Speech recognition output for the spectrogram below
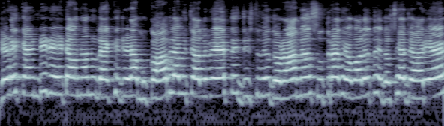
ਜਿਹੜੇ ਕੈਂਡੀਡੇਟ ਆ ਉਹਨਾਂ ਨੂੰ ਲੈ ਕੇ ਜਿਹੜਾ ਮੁਕਾਬਲਾ ਵੀ ਚੱਲ ਰਿਹਾ ਹੈ ਤੇ ਜਿਸ ਦੇ ਦੌਰਾਨ ਸੂਤਰਾਂ ਦੇ ਹਵਾਲੇ ਤੋਂ ਦੱਸਿਆ ਜਾ ਰਿਹਾ ਹੈ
